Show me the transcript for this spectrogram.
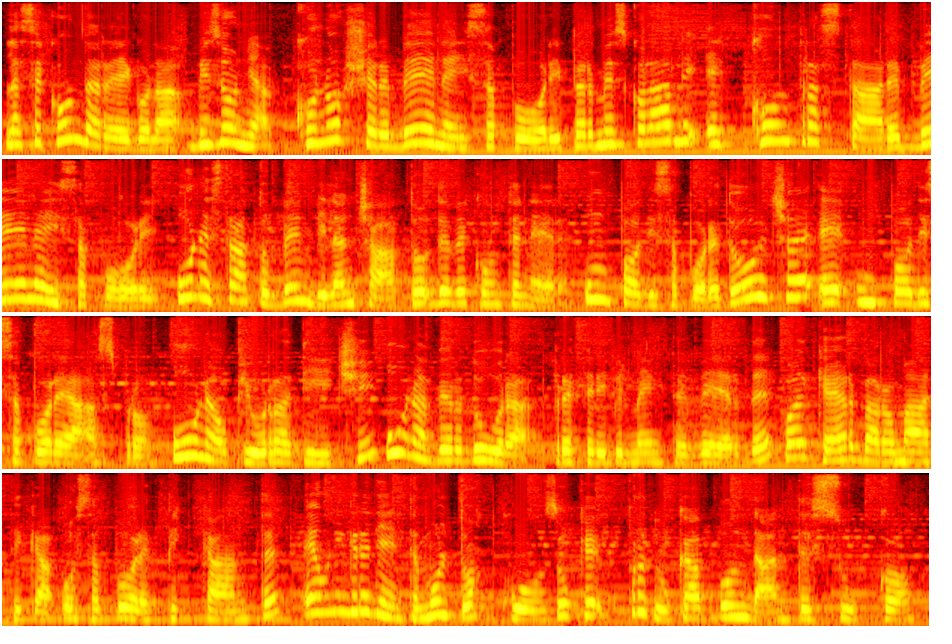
La seconda regola, bisogna conoscere bene i sapori per mescolarli e contrastare bene i sapori. Un estratto ben bilanciato deve contenere un po' di sapore dolce e un po' di sapore aspro, una o più radici, una verdura preferibilmente verde, qualche erba aromatica o sapore piccante e un ingrediente molto acquoso che produca abbondante succo.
